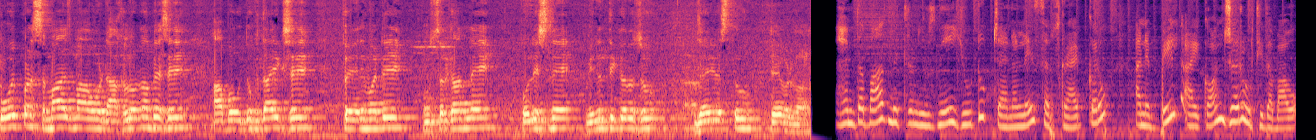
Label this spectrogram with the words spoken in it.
કોઈ પણ સમાજમાં આવો દાખલો ન બેસે. આ બહુ દુઃખદાયક છે. તો એની માટે હું સરકારને, પોલીસને વિનંતી કરું છું. જય વસ્તુ, જય વડવાણ. અહેમદાબાદ મિત્ર ન્યૂઝની યુટ્યુબ ચેનલને સબસ્ક્રાઇબ કરો અને બેલ આઇકોન જરૂરથી દબાવો,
